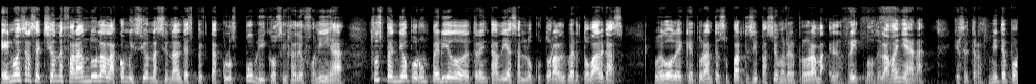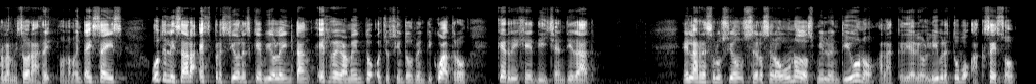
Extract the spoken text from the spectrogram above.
En nuestra sección de farándula, la Comisión Nacional de Espectáculos Públicos y Radiofonía suspendió por un periodo de 30 días al locutor Alberto Vargas, luego de que durante su participación en el programa El Ritmo de la Mañana, que se transmite por la emisora Ritmo 96, utilizara expresiones que violentan el reglamento 824 que rige dicha entidad. En la resolución 001-2021, a la que Diario Libre tuvo acceso,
